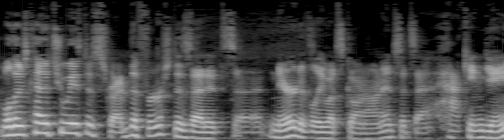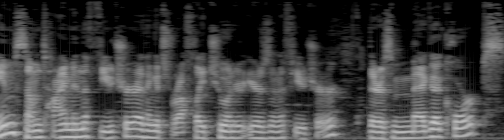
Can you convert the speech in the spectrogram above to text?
well, there's kind of two ways to describe. The first is that it's uh, narratively what's going on. It's it's a hacking game. Sometime in the future, I think it's roughly 200 years in the future. There's megacorps,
